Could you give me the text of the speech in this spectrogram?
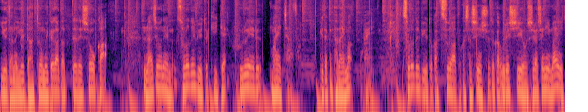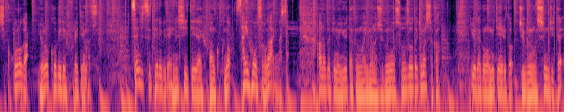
ゆうたのゆうたアットホームいかがだったでしょうか？ラジオネームソロデビューと聞いて震えるまえちゃんさん。ゆうたくんただいまお帰り。ソロデビューとかツアーとか写真集とか嬉しいお知らせに毎日心が喜びで触れています。先日テレビで NCT ライフバンコクの再放送がありました。あの時のゆうたくんは今の自分を想像できましたか？ゆうたくんを見ていると自分を信じて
